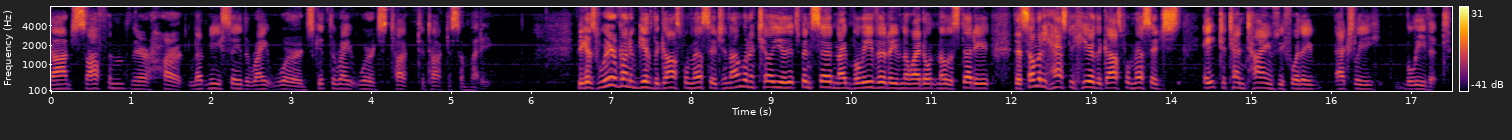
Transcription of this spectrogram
God, soften their heart. Let me say the right words. Get the right words talk, to talk to somebody. Because we're going to give the gospel message, and I'm going to tell you, it's been said, and I believe it even though I don't know the study, that somebody has to hear the gospel message eight to ten times before they actually believe it.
